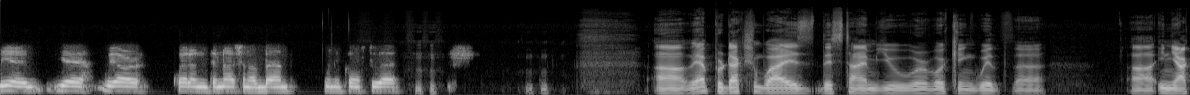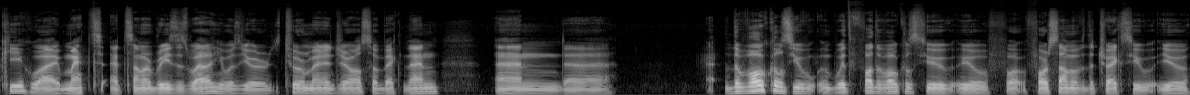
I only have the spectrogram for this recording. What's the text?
yeah, yeah, we are quite an international band when it comes to that. uh, yeah, production wise, this time you were working with uh, uh, who I met at Summer Breeze as well. He was your tour manager also back then, and uh, the vocals you with for the vocals you you for for some of the tracks you you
